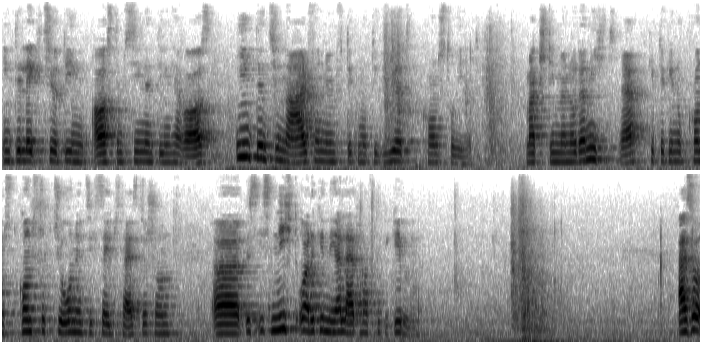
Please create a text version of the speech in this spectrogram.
Intellektio-Ding aus dem Sinnending heraus intentional vernünftig motiviert konstruiert. Mag stimmen oder nicht. Ja? Gibt ja genug Konstruktionen sich selbst, heißt ja schon, äh, das ist nicht originär leibhafte Gegebenheit. Also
